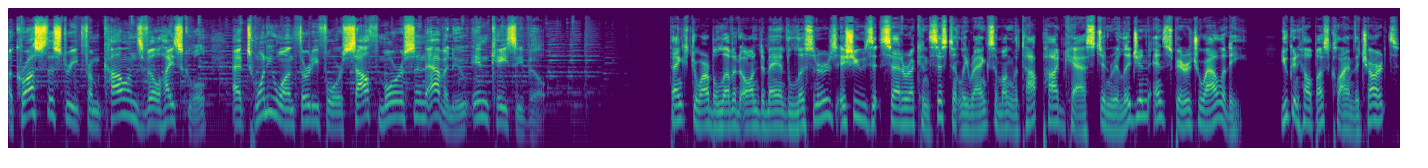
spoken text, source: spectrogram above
across the street from Collinsville High School at 2134 South Morrison Avenue in Caseyville. Thanks to our beloved on demand listeners, Issues Etc. consistently ranks among the top podcasts in religion and spirituality. You can help us climb the charts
